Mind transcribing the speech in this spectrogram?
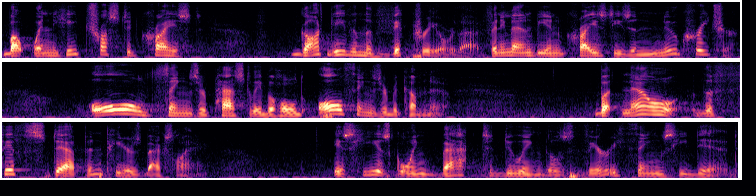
But when he trusted Christ, God gave him the victory over that. If any man be in Christ, he's a new creature. Old things are passed away. Behold, all things are become new. But now, the fifth step in Peter's backsliding is he is going back to doing those very things he did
